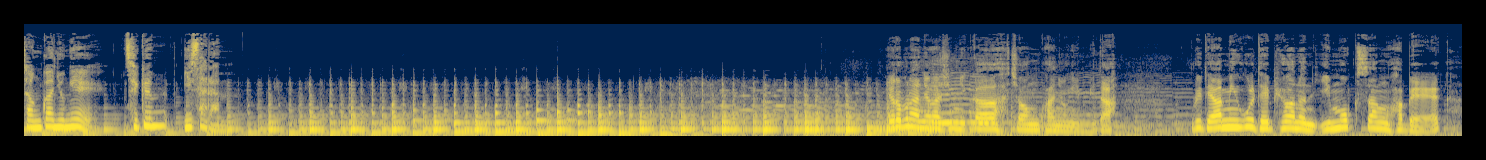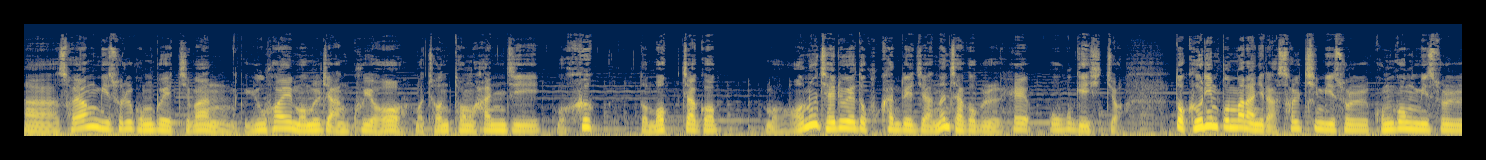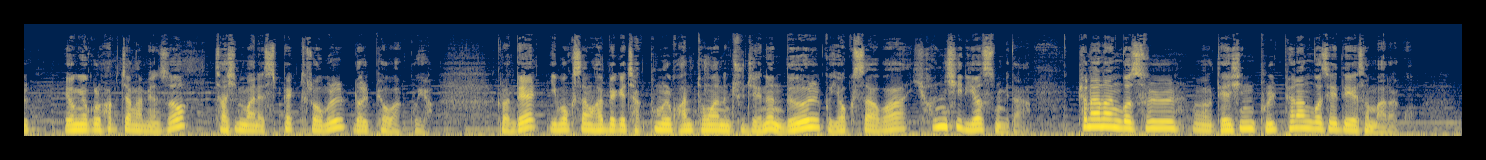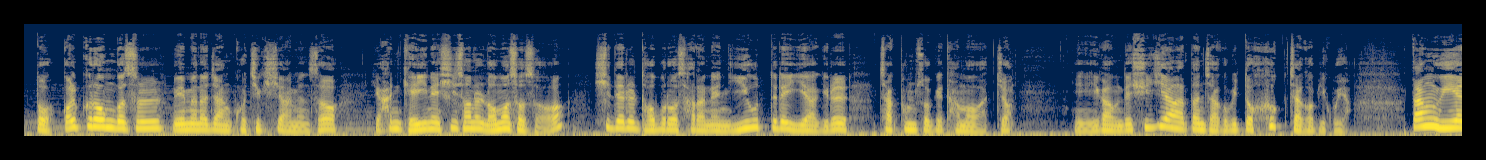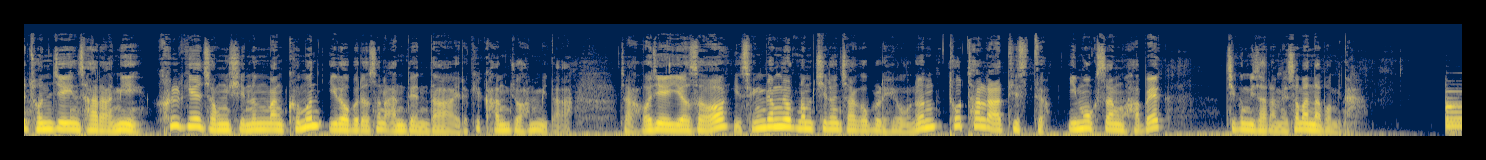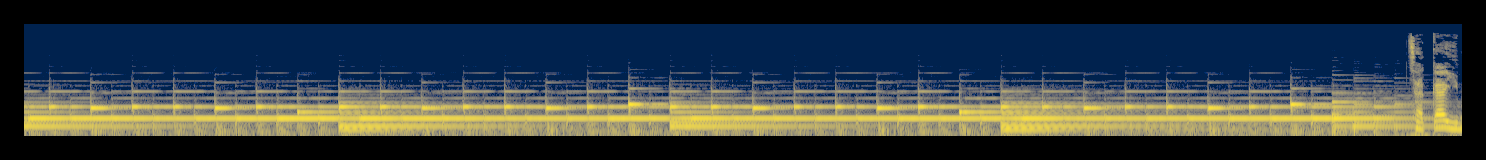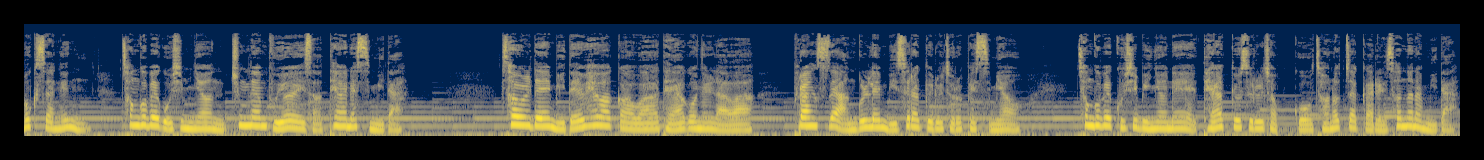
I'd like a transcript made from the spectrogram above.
정관용의 지금 이 사람 여러분 안녕하십니까 정관용입니다. 우리 대한민국을 대표하는 이목상 화백 아, 서양 미술을 공부했지만 그 유화에 머물지 않고요. 뭐 전통 한지, 뭐 흙, 또 먹 작업, 뭐 어느 재료에도 국한되지 않는 작업을 해 오고 계시죠. 또 그림뿐만 아니라 설치 미술, 공공 미술 영역을 확장하면서 자신만의 스펙트럼을 넓혀왔고요. 그런데 이목상 화백의 작품을 관통하는 주제는 늘 그 역사와 현실이었습니다. 편안한 것을 어, 대신 불편한 것에 대해서 말하고 또 껄끄러운 것을 외면하지 않고 직시하면서 한 개인의 시선을 넘어서서 시대를 더불어 살아낸 이웃들의 이야기를 작품 속에 담아왔죠. 이 가운데 쉬지 않았던 작업이 또 흙 작업이고요. 땅 위에 존재인 사람이 흙의 정신은 만큼은 잃어버려서는 안 된다 이렇게 강조합니다. 자 어제에 이어서 이 생명력 넘치는 작업을 해오는 토탈 아티스트 이목상 화백 지금 이 사람에서 만나봅니다. 작가 이목상은 1950년 충남 부여에서 태어났습니다. 서울대 미대 회화과와 대학원을 나와 프랑스 앙굴렘 미술학교를 졸업했으며 1992년에 대학 교수를 접고 전업작가를 선언합니다.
